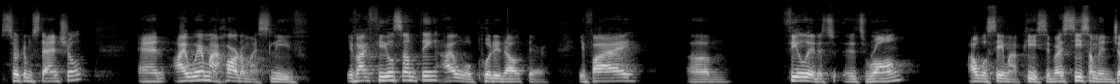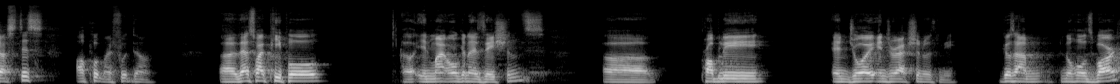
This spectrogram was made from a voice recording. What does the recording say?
circumstantial, and I wear my heart on my sleeve. If I feel something, I will put it out there. If I um, feel it, it's, it's wrong, I will say my piece. If I see some injustice, I'll put my foot down. Uh, that's why people uh, in my organizations uh, probably enjoy interaction with me because I'm no holds barred.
